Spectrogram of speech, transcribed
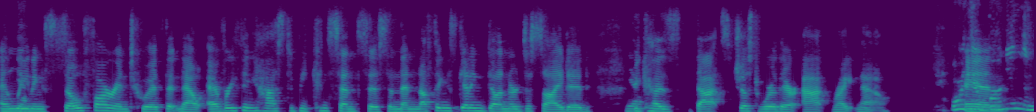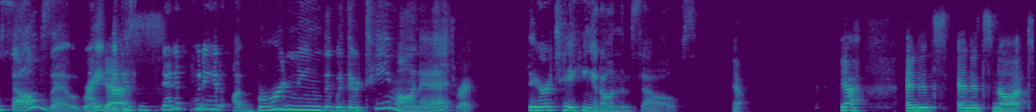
and yeah. leaning so far into it that now everything has to be consensus and then nothing's getting done or decided yeah. because that's just where they're at right now. Or they're and, burning themselves out, right? Yes. Because instead of putting it, uh, burdening the, with their team on it, that's right. they're taking it on themselves. Yeah. Yeah. And it's, and it's not,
